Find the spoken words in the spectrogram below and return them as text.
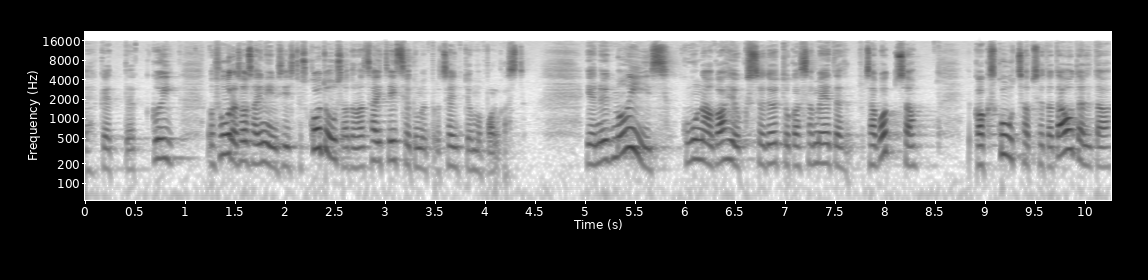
ehk et kõik, no suures osa inimesi istus kodus, aga nad said seitsekümmend protsenti oma palgast. ja nüüd mais, kuna kahjuks Töötukassa meede saab otsa, kaks kuud saab seda taodelda,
